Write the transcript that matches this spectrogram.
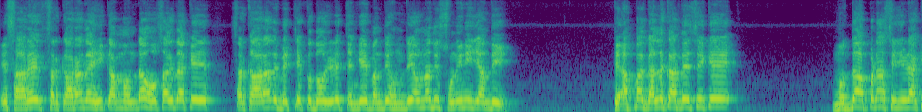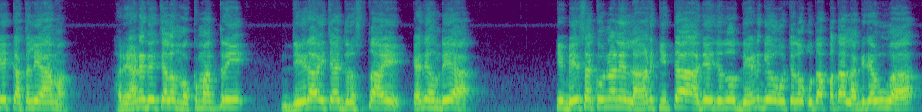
ਇਹ ਸਾਰੇ ਸਰਕਾਰਾਂ ਦਾ ਇਹੀ ਕੰਮ ਹੁੰਦਾ, ਹੋ ਸਕਦਾ ਕਿ ਸਰਕਾਰਾਂ ਦੇ ਵਿੱਚ ਇੱਕ ਦੋ ਜਿਹੜੇ ਚੰਗੇ ਬੰਦੇ ਹੁੰਦੇ ਆ, ਉਹਨਾਂ ਦੀ ਸੁਣੀ ਨਹੀਂ ਜਾਂਦੀ। ਤੇ ਆਪਾਂ ਗੱਲ ਕਰਦੇ ਸੀ ਕਿ ਮੁੱਦਾ ਆਪਣਾ ਸੀ ਜਿਹੜਾ ਕਿ ਕਤਲੇਆਮ ਹਰਿਆਣੇ ਦੇ ਚਲੋ ਮੁੱਖ ਮੰਤਰੀ ਦੇਰ ਆਏ ਚਾਹੇ ਦਰੁਸਤ ਆਏ ਕਹਿੰਦੇ ਹੁੰਦੇ ਆ ਕਿ ਬੇਸ਼ੱਕ ਉਹਨਾਂ ਨੇ ਐਲਾਨ ਕੀਤਾ, ਅਜੇ ਜਦੋਂ ਦੇਣਗੇ ਉਹ ਚਲੋ ਉਹਦਾ ਪਤਾ ਲੱਗ ਜਾਊਗਾ।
